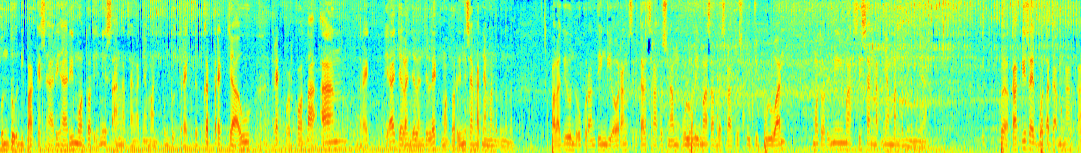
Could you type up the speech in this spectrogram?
Untuk dipakai sehari-hari motor ini sangat-sangat nyaman untuk trek dekat, trek jauh, trek perkotaan, trek ya jalan-jalan jelek, motor ini sangat nyaman, teman-teman apalagi untuk ukuran tinggi orang sekitar 165 sampai 170-an motor ini masih sangat nyaman teman-teman ya kaki saya buat agak mengangkat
